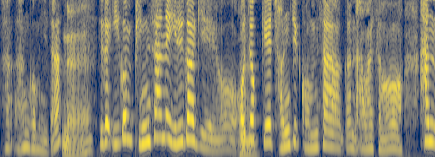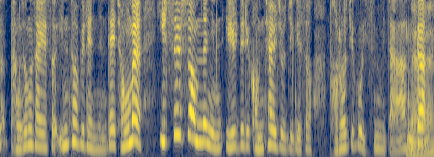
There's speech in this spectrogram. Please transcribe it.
한 겁니다. 네. 그러니까 이건 빙산의 일각이에요. 음. 어저께 전직 검사가 나와서 한 방송사에서 인터뷰를 했는데 정말 있을 수 없는 일들이 검찰 조직에서 벌어지고 있습니다. 그러니까 네.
